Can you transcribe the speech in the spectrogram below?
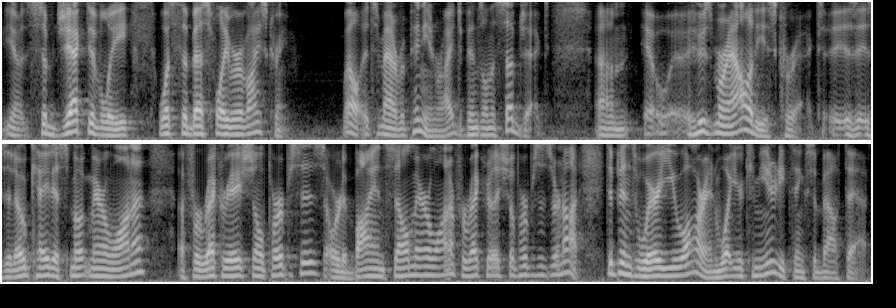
you know subjectively, what's the best flavor of ice cream? Well, it's a matter of opinion, right? Depends on the subject. Um, whose morality is correct? Is, is it okay to smoke marijuana uh, for recreational purposes or to buy and sell marijuana for recreational purposes or not? Depends where you are and what your community thinks about that.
